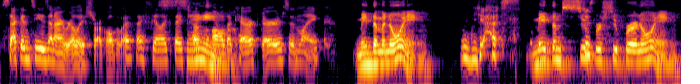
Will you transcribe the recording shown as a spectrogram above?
Second season, I really struggled with. I feel like they Same. took all the characters and like made them annoying. Yes. Made them super Just, super annoying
